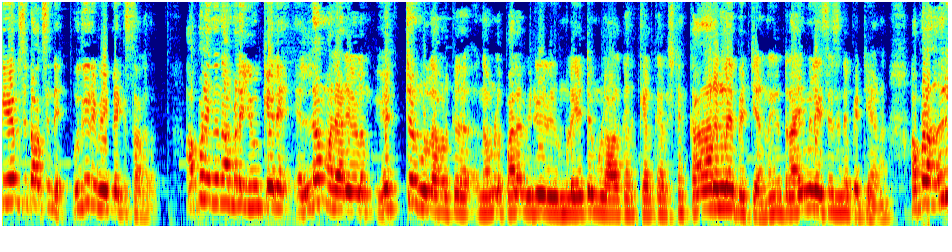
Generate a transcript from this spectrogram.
ബി എം സി ടോക്സിന്റെ പുതിയൊരു വീട്ടിലേക്ക് സ്വാഗതം. അപ്പോൾ ഇന്ന് നമ്മുടെ യു കെയിലെ എല്ലാ മലയാളികളും ഏറ്റവും കൂടുതൽ അവർക്ക് നമ്മൾ പല വീഡിയോയിലും ഏറ്റവും കൂടുതൽ ആൾക്കാർ കേൾക്കാൻ ഇഷ്ടം കാറുകളെ പറ്റിയാണ് ഡ്രൈവിംഗ് ലൈസൻസിനെ പറ്റിയാണ്. അപ്പോൾ അതിൽ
